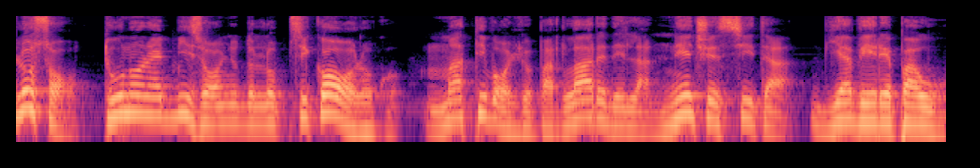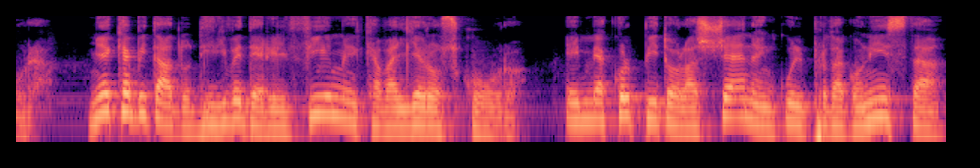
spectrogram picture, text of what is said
Lo so, tu non hai bisogno dello psicologo, ma ti voglio parlare della necessità di avere paura. Mi è capitato di rivedere il film Il Cavaliere Oscuro e mi ha colpito la scena in cui il protagonista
